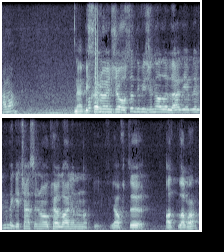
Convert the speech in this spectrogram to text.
Ama Yani bir Bakalım. sene önce olsa Division'ı alırlar diyebilirdin de geçen sene o Carolina'nın yaptığı atlama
